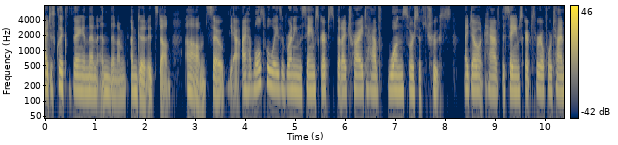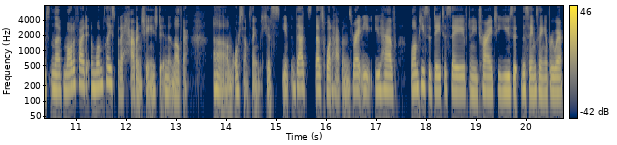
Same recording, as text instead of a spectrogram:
I just click the thing and then and then I'm I'm good. It's done. Um, so yeah I have multiple ways of running the same scripts but I try to have one source of truth. I don't have the same script three or four times and then I've modified it in one place but I haven't changed it in another um, or something because you that's that's what happens, right? You you have one piece of data saved and you try to use it the same thing everywhere,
